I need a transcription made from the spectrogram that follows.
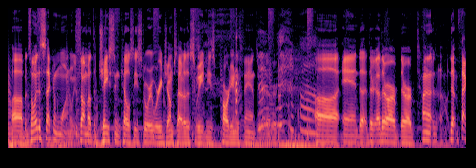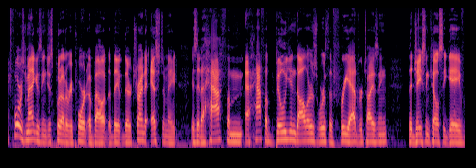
Uh, but it's only the second one. We're talking about the Jason Kelce story where he jumps out of the suite and he's partying with fans or whatever. Uh, and uh, there, there are there are ton- in fact, Forbes magazine just put out a report about they they're trying to estimate is it a half a, a half a billion dollars worth of free advertising that Jason Kelce gave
